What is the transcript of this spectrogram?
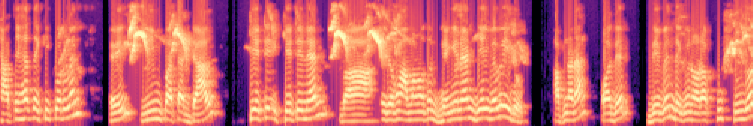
সাথে সাথে কি করবেন? এই নিম পাতার ডাল কেটে কেটে নেন বা এরকম আমার মতন ভেঙে নেন, যেইভাবেই হোক। আপনারা ওদের দেবেন, দেখবেন ওরা খুব সুন্দর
